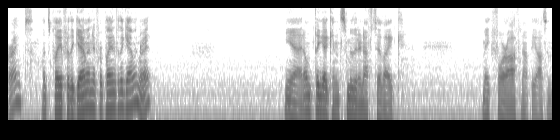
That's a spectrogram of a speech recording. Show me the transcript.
All right. Let's play for the gammon if we're playing for the gammon, right? Yeah, I don't think I can smooth it enough to like make four off not be awesome.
